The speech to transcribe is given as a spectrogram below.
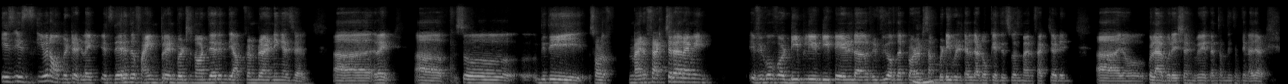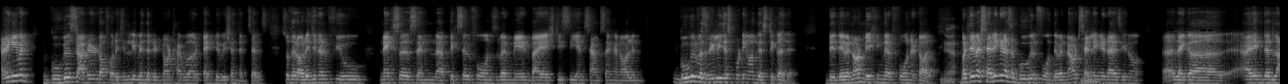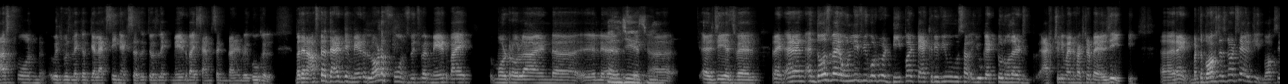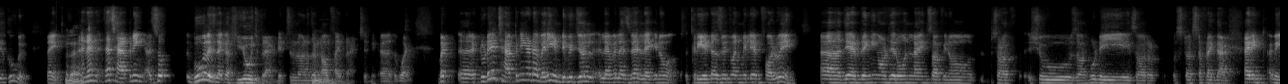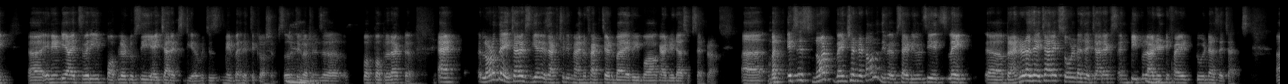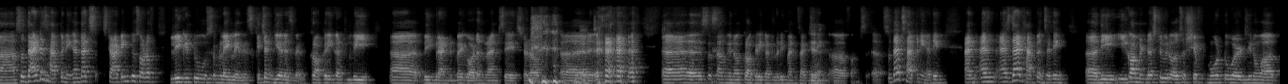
is is even omitted. Like it's there in the fine print but it's not there in the upfront branding as well. Uh, right. Uh, so the, the sort of manufacturer i mean if you go for deeply detailed uh, review of that product Mhm. somebody will tell that okay this was manufactured in uh, you know collaboration with and something something like that. I think even google started it off originally when they did not have a tech division themselves. So their original few nexus and uh, pixel phones were made by htc and samsung and all and google was really just putting on their sticker there. They, they were not making their phone at all. Yeah. but they were selling it as a google phone. They were not selling it as you know uh, like a, I think the last phone, which was like a Galaxy Nexus, which was like made by Samsung, branded by Google. But then after that, they made a lot of phones which were made by Motorola and uh, LG as well. uh, LG as well, right? And, and and those were only if you go to a deeper tech review, so you get to know that it's actually manufactured by LG, uh, right? But the box does not say LG; the box says Google, right? Right. And then that's happening. So Google is like a huge brand; it's one of the top Mhm. five brands in uh, the world. But uh, today it's happening at a very individual level as well. Like you know, creators with one million following, uh, they are bringing out their own lines of you know sort of shoes or hoodies or stuff, stuff like that. I think I mean uh, in India it's very popular to see HRX gear, which is made by Hrithik Roshan. So Hrithik Mhm. Roshan is a popular actor, and a lot of the HRX gear is actually manufactured by Reebok, Adidas, etc. Uh, but it's it's not mentioned at all on the website. You will see it's like uh, branded as HRX, sold as HRX, and people Mhm. identified to it as HRX. Uh, so that is happening, and that's starting to sort of leak into some like, like this kitchen gear as well, crockery, cutlery, uh, being branded by Gordon Ramsay instead of uh, uh, so some you know crockery, cutlery manufacturing uh, firms. Uh, so that's happening, I think, and and as that happens, I think uh, the e-com industry will also shift more towards you know uh,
